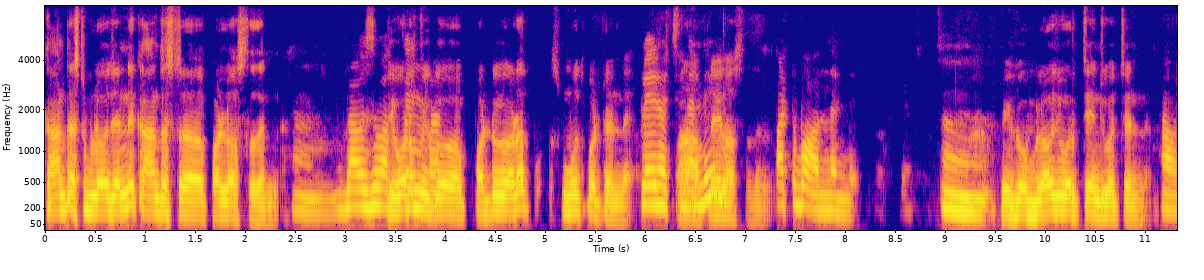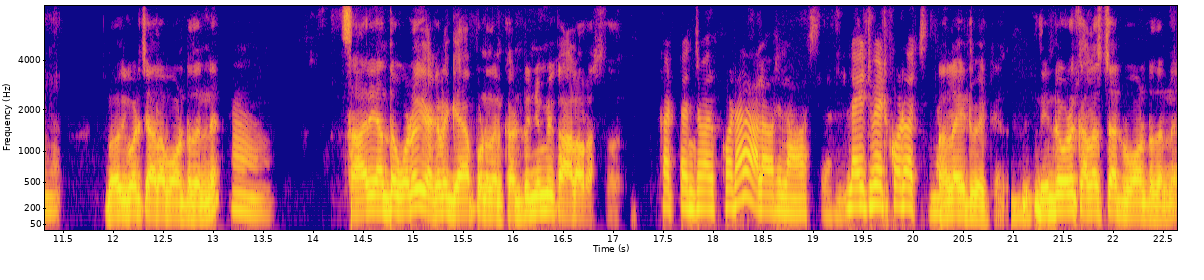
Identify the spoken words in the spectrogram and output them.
కాంట్రాస్ట్ బ్లౌజ్ అండి. కాంట్రాస్ట్ పళ్ళు వస్తుందండి. బ్లౌజ్ ఇది కూడా మీకు పట్టు కూడా స్మూత్ పట్టు అండి. ప్లెయిన్ వచ్చిందండి. ప్లెయిన్ వస్తుందండి. పట్టు బాగుందండి. ఉమ్, మీకు బ్లౌజ్ వర్క్ చేయించుకోవచ్చండి అవును. బ్లౌజ్ కూడా చాలా బాగుంటుందండి. సారీ అంతా కూడా ఎక్కడ గ్యాప్ ఉండదండి. కంటిన్యూ మీకు ఆల్ ఓవర్ వస్తుంది. కట్టంచే వరకు కూడా అలా ఇలా వస్తుంది లైట్ వెయిట్ కూడా వచ్చింది లైట్ వెయిట్ అండి. దీంట్లో కూడా కలర్ చార్ట్ బాగుంటుందండి.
